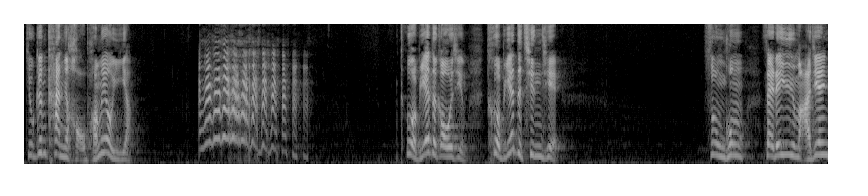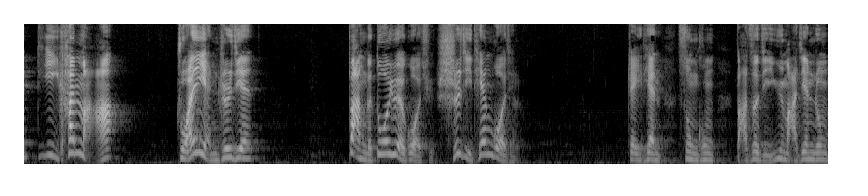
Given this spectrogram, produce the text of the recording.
就跟看见好朋友一样，特别的高兴，特别的亲切。孙悟空在这御马监一看马，转眼之间，半个多月过去，十几天过去了。这一天，孙悟空把自己御马监中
